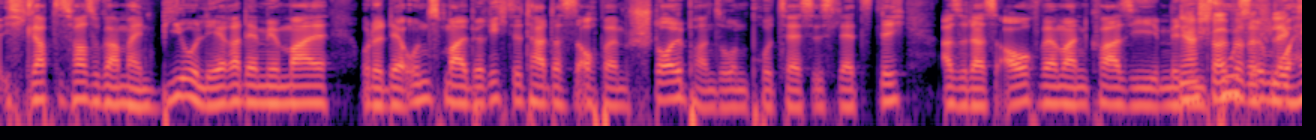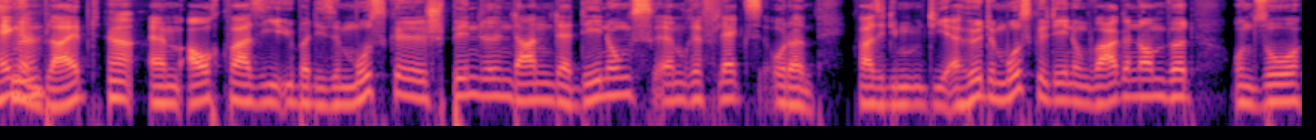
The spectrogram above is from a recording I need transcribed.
ich glaube, das war sogar mein Biolehrer, der mir mal oder der uns mal berichtet hat, dass es auch beim Stolpern so ein Prozess ist letztlich. Also, dass auch, wenn man quasi mit Ja, dem Fuß irgendwo hängen ne? bleibt, Ja. ähm, auch quasi über diese Muskelspindeln dann der Dehnungsreflex oder quasi die, die erhöhte Muskeldehnung wahrgenommen wird. Und so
